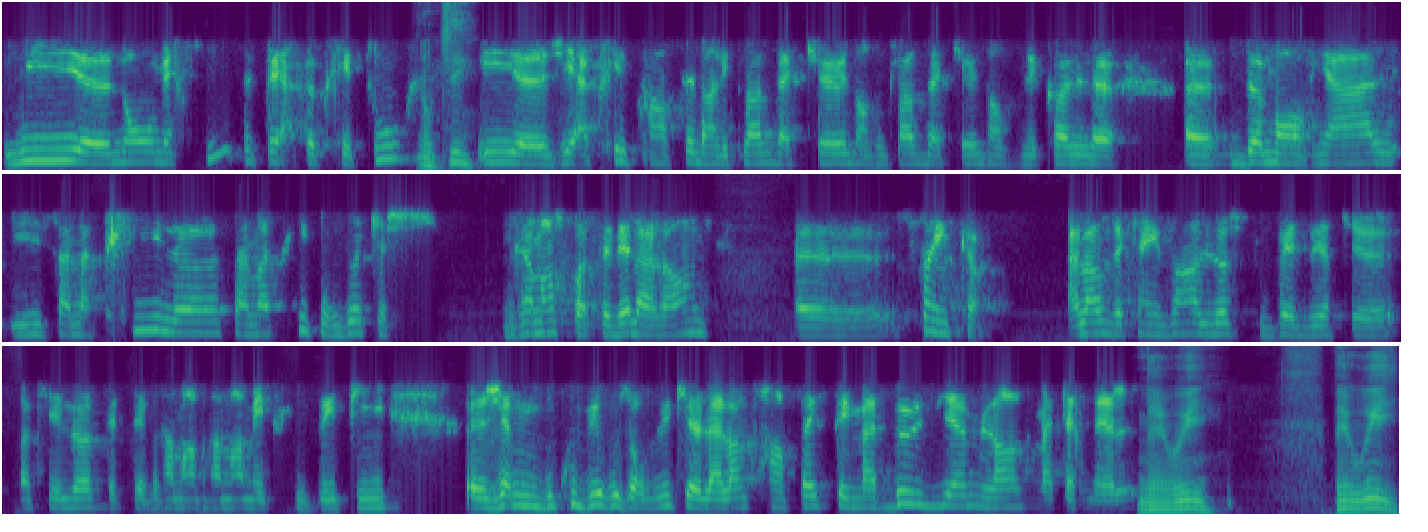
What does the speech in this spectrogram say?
Oui, euh, non, merci. C'était à peu près tout. Et euh, j'ai appris le français dans les classes d'accueil, dans une classe d'accueil, dans une école de Montréal. Et ça m'a pris, là, ça m'a pris pour dire que vraiment, je possédais la langue cinq ans à l'âge de 15 ans, là, je pouvais dire que, OK, là, c'était vraiment, vraiment maîtrisé. Puis, euh, j'aime beaucoup dire aujourd'hui que la langue française, c'est ma deuxième langue maternelle. Mais oui. Mais oui.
